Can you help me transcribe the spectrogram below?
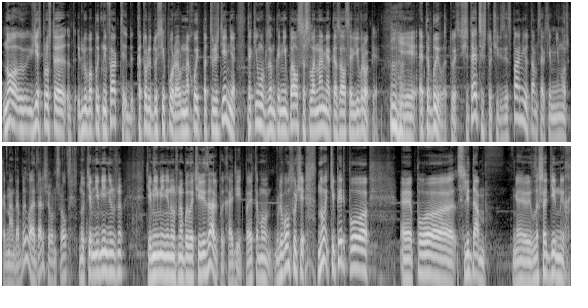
Но есть просто любопытный факт, который до сих пор находит подтверждение, каким образом Ганнибал со слонами оказался в Европе. Угу. И это было. То есть считается, что через Испанию там совсем немножко надо было, а дальше он шел. Но тем не менее нужно, тем не менее нужно было через Альпы ходить. Поэтому в любом случае. Но теперь по, э, по следам Э, лошадиных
